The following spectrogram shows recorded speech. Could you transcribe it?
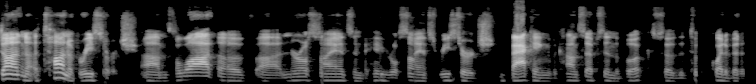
done a ton of research. Um, there's a lot of uh, neuroscience and behavioral science research backing the concepts in the book, so that took quite a bit of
